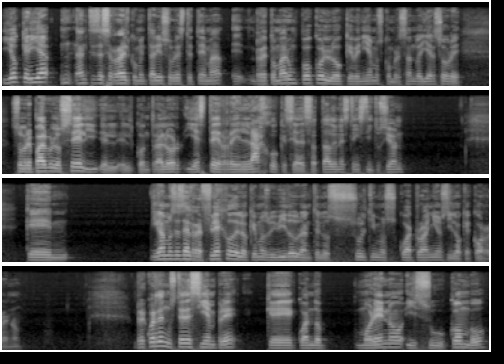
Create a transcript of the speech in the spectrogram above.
Y yo quería, antes de cerrar el comentario sobre este tema, eh, retomar un poco lo que veníamos conversando ayer sobre, sobre Pablo Celi, el, el, contralor, y este relajo que se ha desatado en esta institución, que digamos es el reflejo de lo que hemos vivido durante los últimos cuatro años y lo que corre, ¿no? Recuerden ustedes siempre que cuando Moreno y su combo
